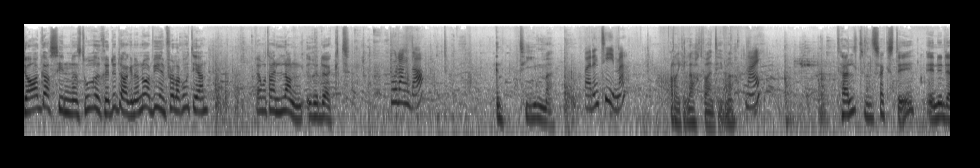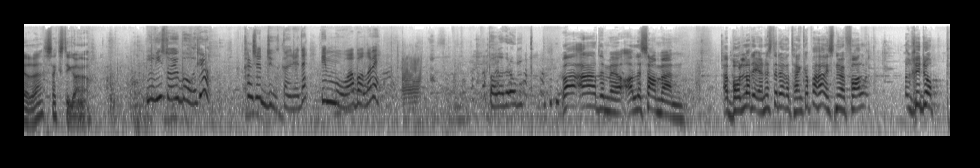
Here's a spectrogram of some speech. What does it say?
dager siden den store ryddedagen, og nå er byen full av rot igjen. Dere må ta en lang ryddeøkt. Hvor lang da? En time. Hva er en time? Har dere ikke lært hva en time er? Nei. Tell til 60 inni dere 60 ganger. Men vi står jo i bollekø. Kanskje du kan rydde? Vi må ha boller, vi. Hva er det med alle sammen? Er boller det eneste dere tenker på her i Snøfall? Rydd opp!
